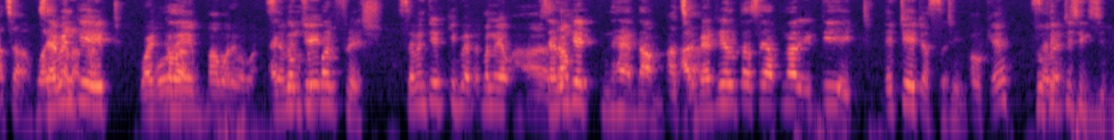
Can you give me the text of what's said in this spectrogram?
আচ্ছা সেভেন্টি এইট হোয়াইট কালার বাবা রে বাবা। একদম সুপার ফ্রেশ 78 কি মানে সেভেন্টি এইট হ্যাঁ দাম। আচ্ছা। আর ব্যাটারি হেলথ আছে আপনার এইটি এইট 88 আছে জি। Okay two fifty six GB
